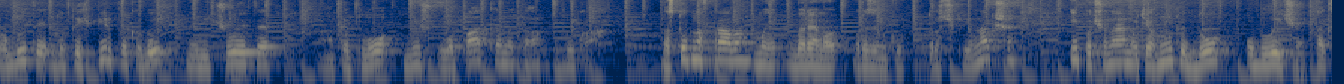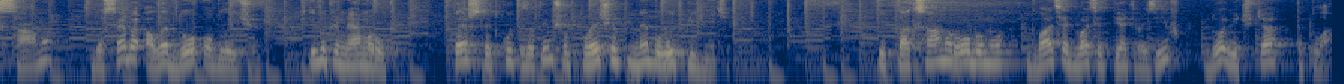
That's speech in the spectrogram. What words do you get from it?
робити до тих пір, поки ви не відчуєте е, тепло між лопатками та в руках. Наступна вправа: ми беремо резинку трошечки інакше і починаємо тягнути до обличчя. Так само до себе, але до обличчя. І випрямляємо руки. Теж слідкуйте за тим, щоб плечі не були підняті. І так само робимо 20-25 разів до відчуття тепла.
